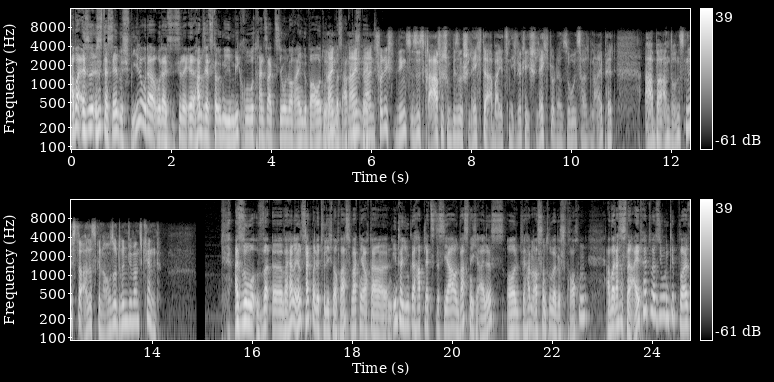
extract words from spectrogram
Aber also, ist es dasselbe Spiel oder, oder haben sie jetzt da irgendwie Mikrotransaktionen noch eingebaut oder nein, irgendwas abgespeckt? Nein, nein, völlig links. Es ist grafisch ein bisschen schlechter, aber jetzt nicht wirklich schlecht oder so, ist halt ein iPad. Aber ansonsten ist da alles genauso drin, wie man es kennt. Also, äh, Valhalla sagt man natürlich noch was. Wir hatten ja auch da ein Interview gehabt letztes Jahr und was nicht alles. Und wir haben auch schon drüber gesprochen. Aber dass es eine iPad-Version gibt, war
